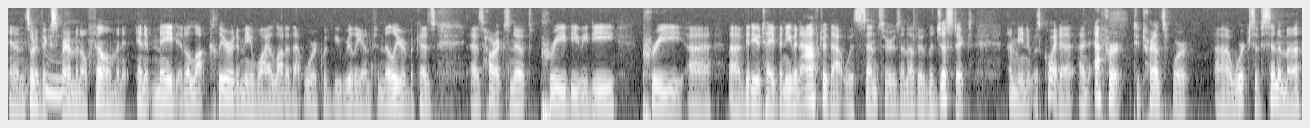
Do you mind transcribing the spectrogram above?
and sort of experimental film, and it, and it made it a lot clearer to me why a lot of that work would be really unfamiliar because, as Horrocks notes, pre DVD, pre uh, uh, videotape, and even after that with censors and other logistics, I mean, it was quite a, an effort to transport uh, works of cinema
